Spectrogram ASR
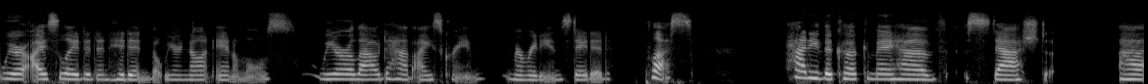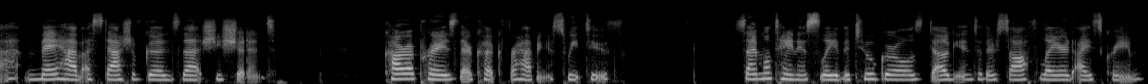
We are isolated and hidden, but we are not animals. We are allowed to have ice cream, Meridian stated. Plus, Hattie the cook may have stashed uh, may have a stash of goods that she shouldn't. Kara praised their cook for having a sweet tooth. Simultaneously, the two girls dug into their soft layered ice cream,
